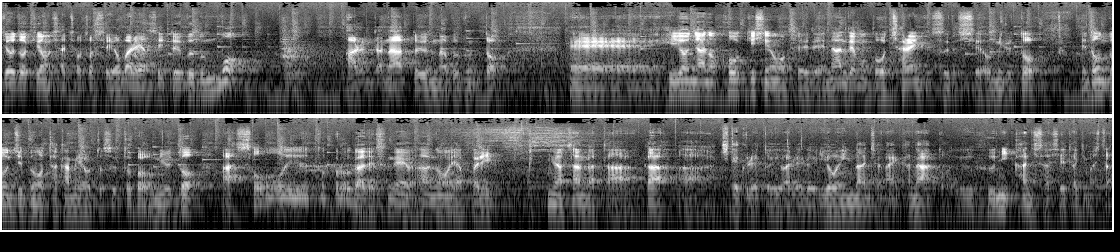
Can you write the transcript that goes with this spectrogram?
醸造企業の社長として呼ばれやすいという部分もあるんだなというふうな部分と、えー、非常にあの好奇心旺盛で何でもこうチャレンジする姿勢を見るとどんどん自分を高めようとするところを見るとあそういうところがですねあのやっぱり皆さん方が来てくれと言われる要因なんじゃないかなというふうに感じさせていただきました。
